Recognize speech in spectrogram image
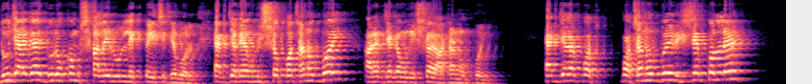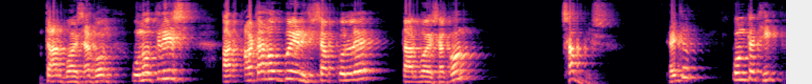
দু জায়গায় দু রকম সালের উল্লেখ পেয়েছি কেবল। এক জায়গায় উনিশশো পঁচানব্বই, আর এক জায়গায় উনিশশো আটানব্বই। এক জায়গায় পঁচ- পঁচানব্বইয়ের হিসেব করলে তার বয়স এখন উনত্রিশ, আর আটানব্বইয়ের হিসাব করলে তার বয়স এখন ছাব্বিশ। তাই তো? কোনটা ঠিক?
